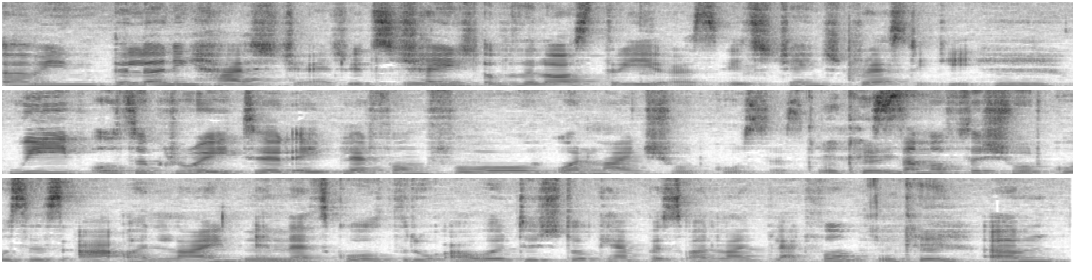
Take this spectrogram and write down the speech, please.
I mean, the learning has changed. It's mm. changed over the last three years. It's changed drastically. Mm. We've also created a platform for online short courses. Okay. Some of the short courses are online, and mm. that's called through our digital campus online platform. Okay. Um,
